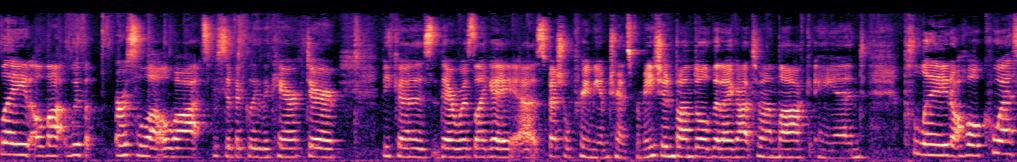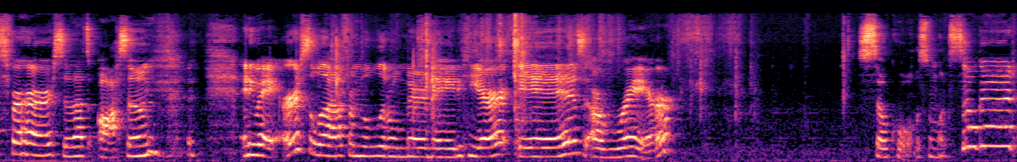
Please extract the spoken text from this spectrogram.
played a lot with Ursula a lot, specifically the character, because there was like a, a, special premium transformation bundle that I got to unlock and played a whole quest for her, so that's awesome. anyway, Ursula from The Little Mermaid here is a rare. So cool. This one looks so good.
